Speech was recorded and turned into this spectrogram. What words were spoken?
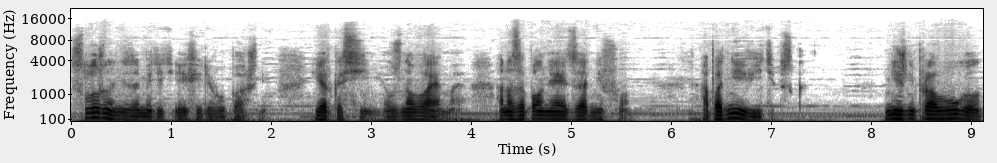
Сложно не заметить Эйфелеву башню ярко-синяя, узнаваемая. Она заполняет задний фон. А под ней Витебск. Нижний правый угол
